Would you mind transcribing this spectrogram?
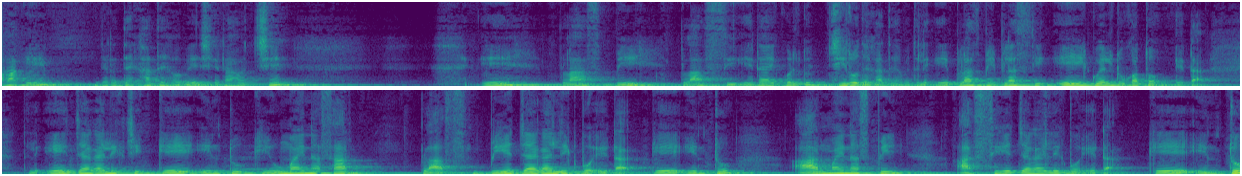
আমাকে যেটা দেখাতে হবে সেটা হচ্ছে A plus B plus C এটা ইকুয়াল টু জিরো দেখাতে হবে। তাহলে A plus B plus C A equal to কত? এটা। তাহলে এর জায়গায় লিখছি K into Q minus R plus B এর জায়গায় লিখব এটা K into R minus P আর সি এর জায়গায় লিখব এটা K into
